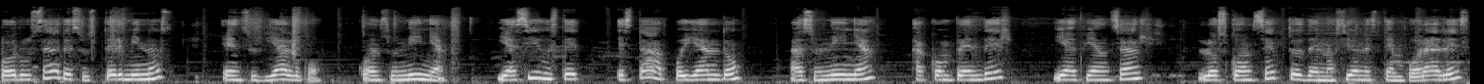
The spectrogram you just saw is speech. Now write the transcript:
por usar esos términos en su diálogo con su niña y así usted está apoyando a su niña a comprender y afianzar los conceptos de nociones temporales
